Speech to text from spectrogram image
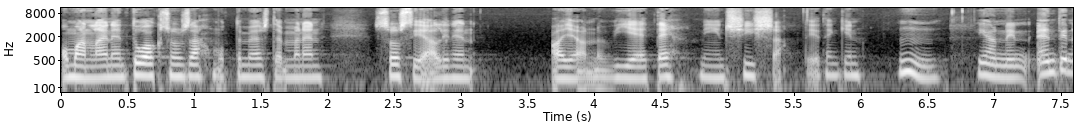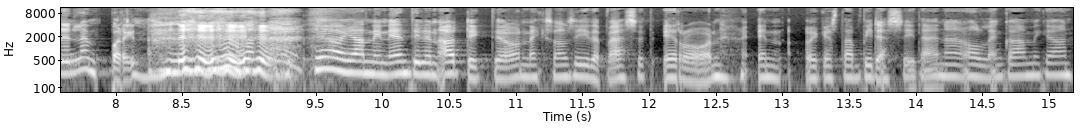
omanlainen tuoksunsa, mutta myös tämmöinen sosiaalinen ajan viete, niin shisha tietenkin. Mm. Jannin entinen lemppari. Joo, Jannin entinen addiktio, onneksi on siitä päässyt eroon. En oikeastaan pidä siitä enää ollenkaan, mikä on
